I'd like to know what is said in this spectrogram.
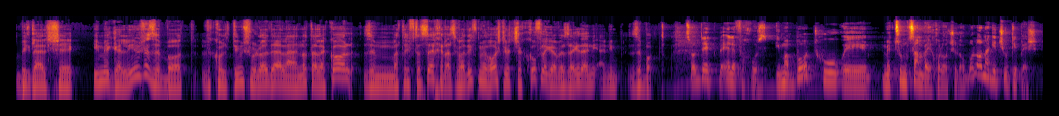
בגלל שאם מגלים שזה בוט, וקולטים שהוא לא יודע לענות על הכל, זה מטריף את השכל, אז כבר עדיף מראש להיות שקוף לגבי זה, להגיד, אני, אני, זה בוט. צודק באלף אחוז. אם הבוט הוא אה, מצומצם ביכולות שלו, בוא לא נגיד שהוא טיפש,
